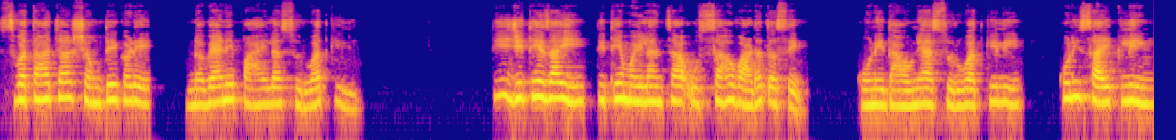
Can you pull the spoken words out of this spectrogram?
स्वतःच्या क्षमतेकडे नव्याने पाहायला सुरुवात केली. ती जिथे जाई तिथे महिलांचा उत्साह वाढत असे. कोणी धावण्यास सुरुवात केली कोणी सायकलिंग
